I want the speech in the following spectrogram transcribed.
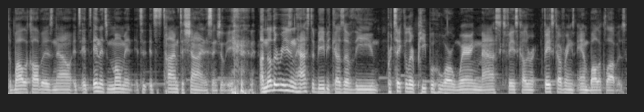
the balaclava is now, it's, it's in its moment, it's, it's time to shine essentially. Another reason has to be because of the particular people who are wearing masks, face, cover, face coverings, and balaclavas.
